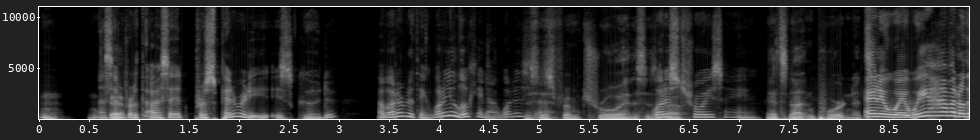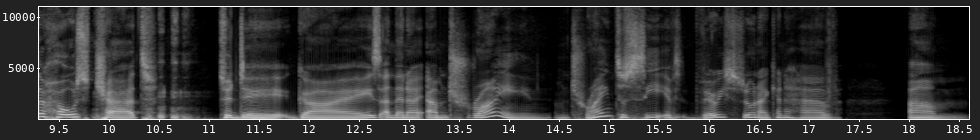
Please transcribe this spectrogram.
Hmm, I said I said prosperity is good about everything. What are you looking at? What is that? This that? is from Troy. This is What is about- Troy saying? It's not important. It's Anyway, we have another host chat today, guys, and then I am trying. I'm trying to see if very soon I can have um,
